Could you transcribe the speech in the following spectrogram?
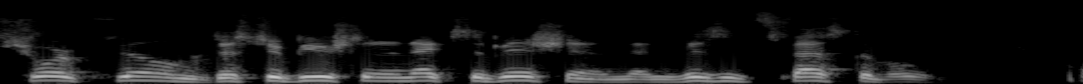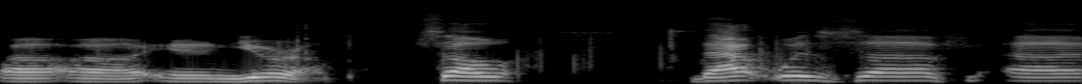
short film distribution and exhibition and visits festivals uh, uh, in Europe. So that was a, a,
